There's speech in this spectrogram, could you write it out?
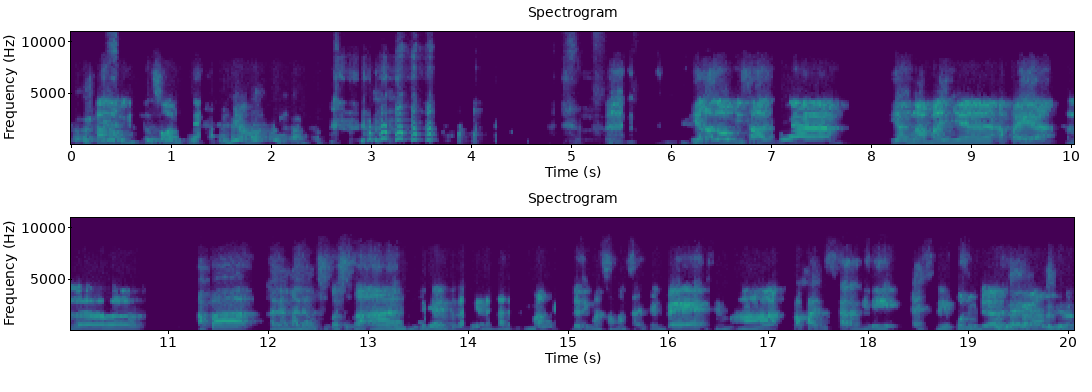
Kalau begitu suami saya akan menjawab. ya kalau misalnya yang namanya apa ya eh, apa kadang-kadang suka-sukaan gitu ya itu kan kadang-kadang memang dari masa-masa SMP, SMA bahkan sekarang ini SD pun udah ada yang Udah, udah.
